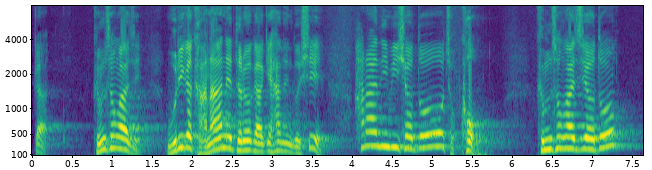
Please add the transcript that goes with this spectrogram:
그러니까 금송아지 우리가 가나안에 들어가게 하는 것이 하나님이셔도 좋고 금송아지여도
